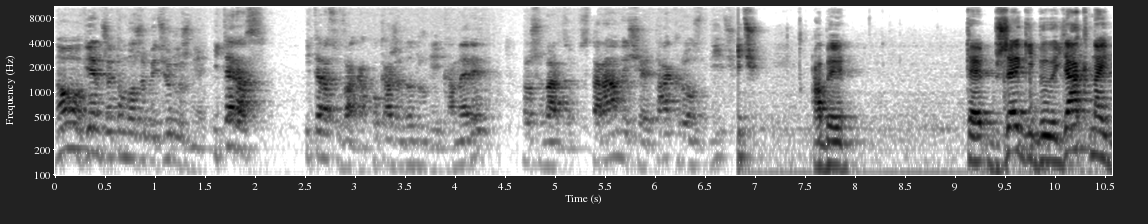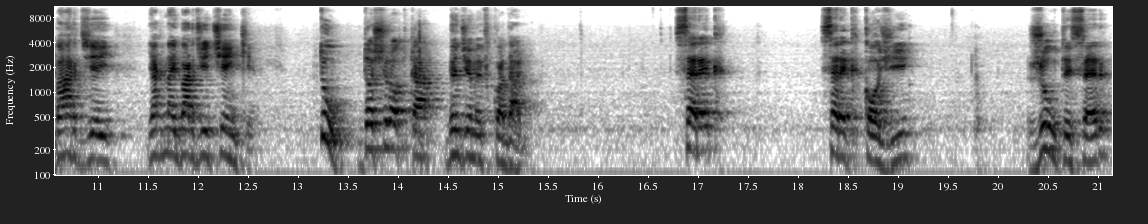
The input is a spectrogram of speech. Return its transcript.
no wiem, że to może być różnie. I teraz, i teraz uwaga, pokażę do drugiej kamery. Proszę bardzo, staramy się tak rozbić, aby te brzegi były jak najbardziej, jak najbardziej cienkie. Do środka będziemy wkładali serek, serek kozi, żółty ser.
